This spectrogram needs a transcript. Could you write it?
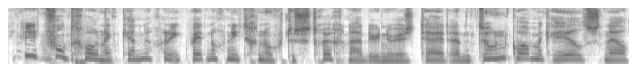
ik, ik, vond gewoon, ik ken ik weet nog niet genoeg, dus terug naar de universiteit. En toen kwam ik heel snel,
